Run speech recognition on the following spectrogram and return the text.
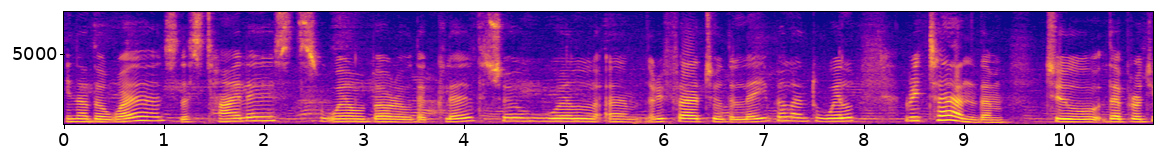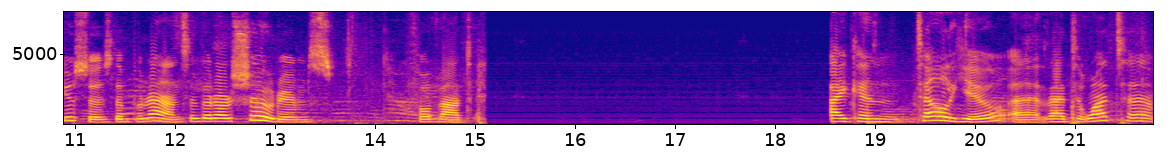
In other words, the stylists will borrow the clothes, will um, refer to the label, and will return them to the producers, the brands, and there are showrooms for that. I can tell you uh, that what uh,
